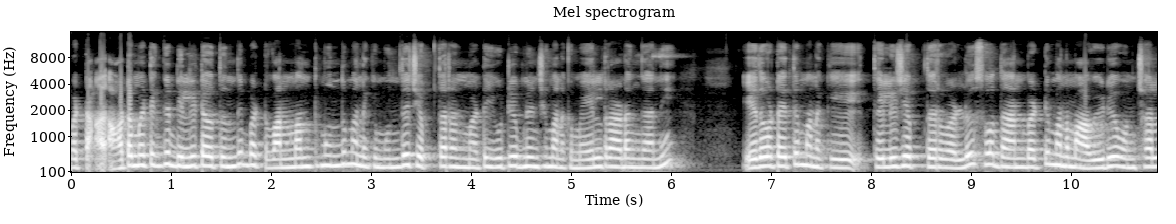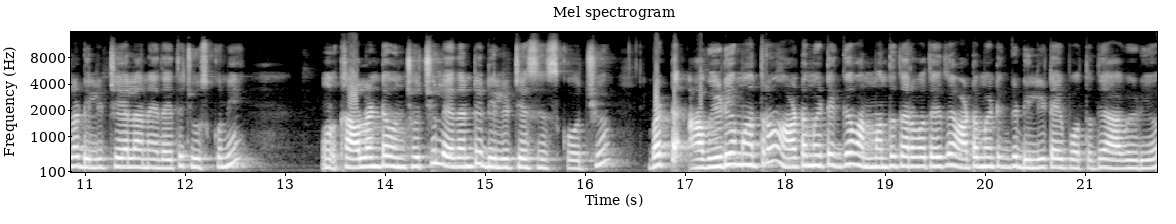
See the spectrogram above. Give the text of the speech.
బట్ ఆటోమేటిక్గా డిలీట్ అవుతుంది. బట్ వన్ మంత్ ముందు మనకి ముందే చెప్తారనమాట యూట్యూబ్ నుంచి మనకి మెయిల్ రావడం కానీ ఏదో ఒకటి అయితే మనకి తెలియజెప్తారు వాళ్ళు. సో దాన్ని బట్టి మనం ఆ వీడియో ఉంచాలా డిలీట్ చేయాలా అనేది అయితే చూసుకుని కావాలంటే ఉంచవచ్చు లేదంటే డిలీట్ చేసేసుకోవచ్చు. బట్ ఆ వీడియో మాత్రం ఆటోమేటిక్గా వన్ మంత్ తర్వాత అయితే ఆటోమేటిక్గా డిలీట్ అయిపోతుంది ఆ వీడియో.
